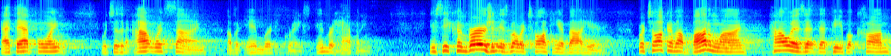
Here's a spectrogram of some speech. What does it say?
at that point, which is an outward sign of an inward grace, inward happening. You see, conversion is what we're talking about here. We're talking about, bottom line, how is it that people come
